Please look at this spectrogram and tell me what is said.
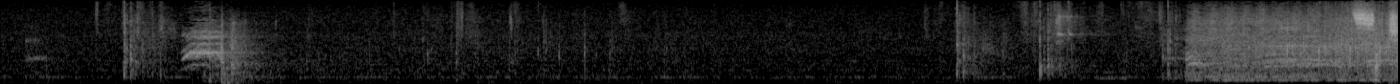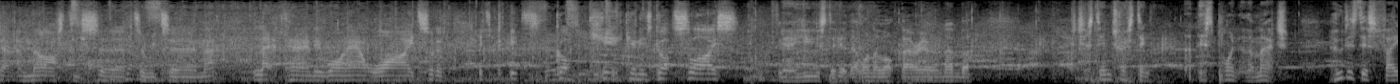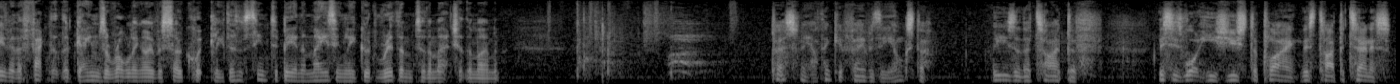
Such a, a nasty serve to return. That left-handed one out wide, sort of. It's it's got kick and it's got slice. Yeah, you used to hit that one a lot, Barry, I remember. It's just interesting at this point of the match. Who does this favour? The fact that the games are rolling over so quickly doesn't seem to be an amazingly good rhythm to the match at the moment. Personally, I think it favours the youngster. These are the type of. This is what he's used to playing. This type of tennis.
